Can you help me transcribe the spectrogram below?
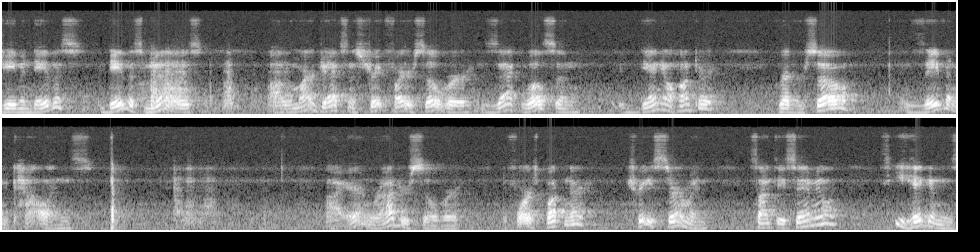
Jamin Davis, Davis Mills, uh, Lamar Jackson Straight Fire Silver, Zach Wilson, Danielle Hunter, Greg Rousseau, Zaven Collins, uh, Aaron Rodgers Silver, DeForest Buckner, Trey Sermon, Sante Samuel, Higgins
